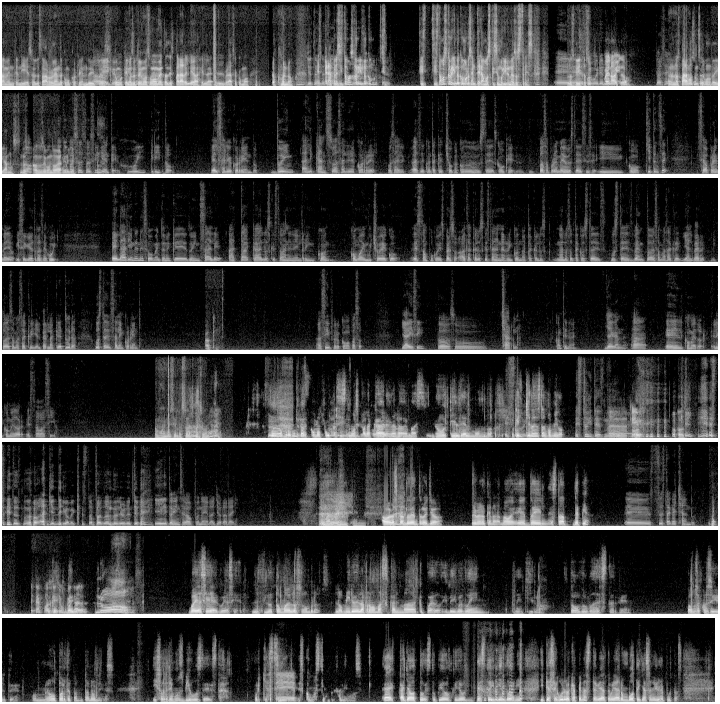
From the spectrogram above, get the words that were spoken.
También entendí eso, lo estaba roleando como corriendo y pues como que nos no, detuvimos un momento al disparar y le bajé la- el brazo como loco, ¿no? Yo también Espera, estaba pero si estamos corriendo, hacer ¿cómo- mujer. Si, si estamos corriendo, ¿cómo nos enteramos que se murieron esos tres? Eh, Los gritos. se Buen oído. Parce, Bueno, nos paramos un segundo, digamos. Nos No, paramos un segundo a Lo que verlo y ya. pasó es lo siguiente, Hui gritó, él salió corriendo, Dwayne alcanzó a salir a correr, o sea, él hace cuenta que choca con uno de ustedes, como que pasa por el medio de ustedes y, se- y como quítense, se va por el medio y sigue detrás de Hui. El alien en ese momento en el que Dwayne sale, ataca a los que estaban en el rincón. Como hay mucho eco, está un poco disperso. Ataca a los que están en el rincón, no, ataca a los, no los ataca a ustedes. Ustedes ven toda esa masacre y al ver toda esa masacre y al ver la criatura, ustedes salen corriendo. Ok. Así fue como pasó. Y ahí sí, todo su charla. Continúen. Llegan a el comedor. El comedor está vacío. ¿Demonios y el resto de las personas? Puedo preguntar cómo putas hicimos para caer en la nave más inútil del mundo. Ok, Estoy, ¿quiénes están conmigo? estoy desnudo. ¿Qué? ok, estoy desnudo. Alguien dígame qué está pasando. Yo no entiendo. Y Dwayne se va a poner a llorar ahí. Ah. Ahora es cuando entro yo. Primero que nada, voy- eh, Dwayne está de pie. Eh, se está agachando. Está en Ok, posición voy, fetal. a- Más o ¡No! Voy hacia él, voy hacia él. Lo, tomo de los hombros, lo miro de la forma más calmada que puedo y le digo, Dwayne, tranquilo, todo va a estar bien. Vamos a conseguirte un nuevo par de pantalones y saldremos vivos de esta. Porque así Eh. es como siempre salimos. Eh, callado tú, estúpido, que yo te estoy viendo venir y te aseguro que apenas te vea te voy a dar un botellazo en el hijo de putas.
